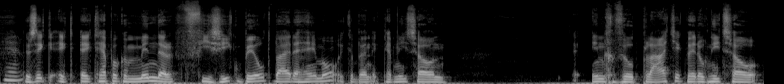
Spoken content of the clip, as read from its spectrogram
Ja. Dus ik, ik, ik heb ook een minder fysiek beeld bij de hemel. Ik, ben, ik heb niet zo'n ingevuld plaatje. Ik weet ook niet zo...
